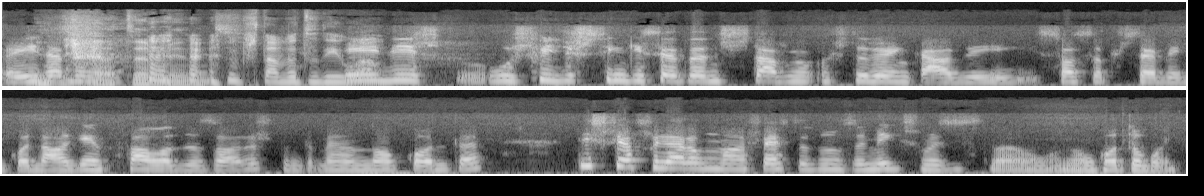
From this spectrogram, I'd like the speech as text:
Exatamente. Exatamente. Estava tudo igual. E diz que os filhos de 5 e 7 anos estavam, estudam em casa e só se apercebem quando alguém fala das horas, portanto também não dão conta. Diz que já falharam uma festa de uns amigos, mas isso não, não conta muito.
